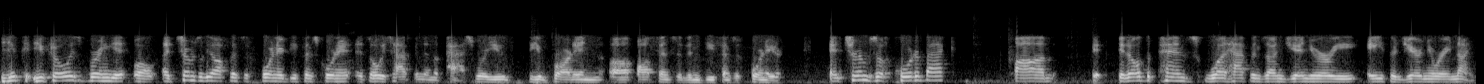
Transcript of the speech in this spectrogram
You, you can always bring it. Well, in terms of the offensive coordinator, defense coordinator, it's always happened in the past where you you brought in uh, offensive and defensive coordinator. In terms of quarterback, um, it, it all depends what happens on January 8th or January 9th.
